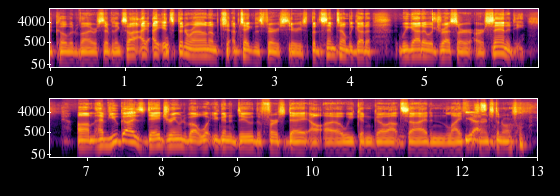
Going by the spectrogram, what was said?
the COVID virus, everything. So I, I it's been around. I'm t- I'm taking this very serious, but at the same time we gotta we gotta address our our sanity. Um, have you guys daydreamed about what you're going to do the first day we can go outside and life Yes. returns to normal?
